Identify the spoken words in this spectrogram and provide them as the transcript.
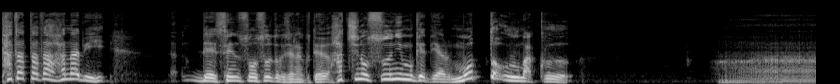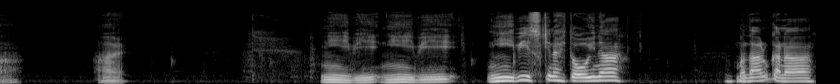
ただただ花火で戦争するとかじゃなくて蜂の巣に向けてやる。もっとうまく。はい。2B2B2B 好きな人多いな。まだあるかな。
